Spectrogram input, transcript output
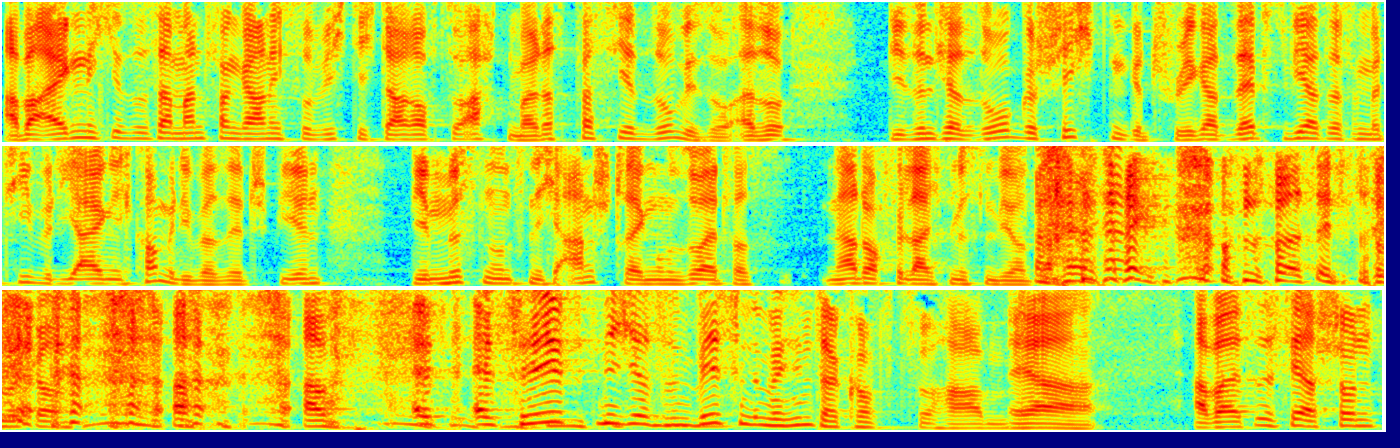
Aber eigentlich ist es am Anfang gar nicht so wichtig, darauf zu achten, weil das passiert sowieso. Also, wir sind ja so Geschichten getriggert, selbst wir als Affirmative, die eigentlich Comedy-basiert spielen, wir müssen uns nicht anstrengen, um so etwas, na doch, vielleicht müssen wir uns anstrengen, um sowas hinzubekommen. Aber, Es, es hilft nicht, es ein bisschen im Hinterkopf zu haben. ja, aber es ist ja schon,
